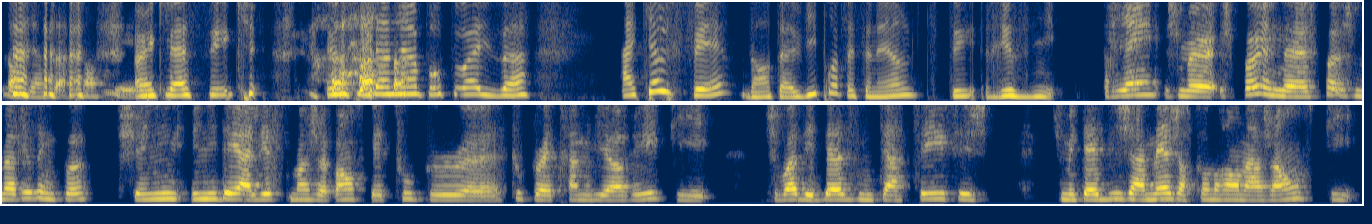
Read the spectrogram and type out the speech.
L'organisation, c'est. Un classique. Une petite dernière pour toi, Isa. À quel fait dans ta vie professionnelle tu t'es résignée? Rien. Je me, je pas une, je, me résigne pas. Je suis une, idéaliste. Moi, je pense que tout peut, euh, tout peut être amélioré. Puis je vois des belles initiatives je m'étais dit jamais je retournerai en agence. Puis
